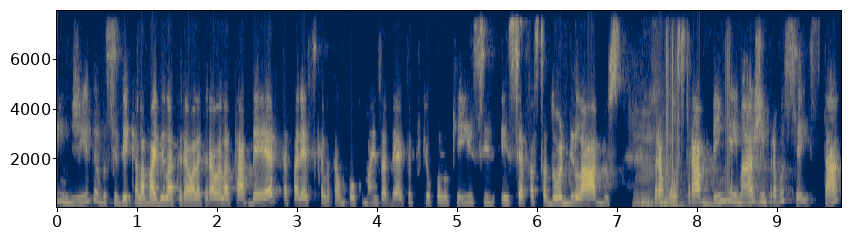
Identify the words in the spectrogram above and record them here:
estendida, você vê que ela vai de lateral a lateral, ela está aberta, parece que ela está um pouco mais aberta, porque eu coloquei esse, esse afastador de lábios uhum. para mostrar bem a imagem para vocês, tá?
